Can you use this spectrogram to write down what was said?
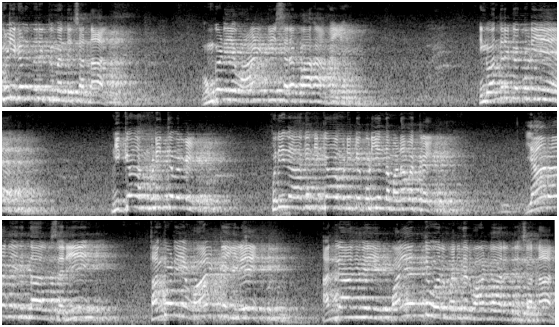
துளிகளும் இருக்கும் என்று சொன்னால் உங்களுடைய வாழ்க்கை சிறப்பாக அமையும். இங்கு வந்திருக்கக்கூடிய நிக்காக முடித்தவர்கள் புதிதாக நிக்காக முடிக்கக்கூடிய இந்த மணமக்கள் யாராக இருந்தாலும் சரி தங்களுடைய வாழ்க்கையிலே அல்லாஹுவை பயந்து ஒரு மனிதர் வாழ்வார் என்று சொன்னால்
